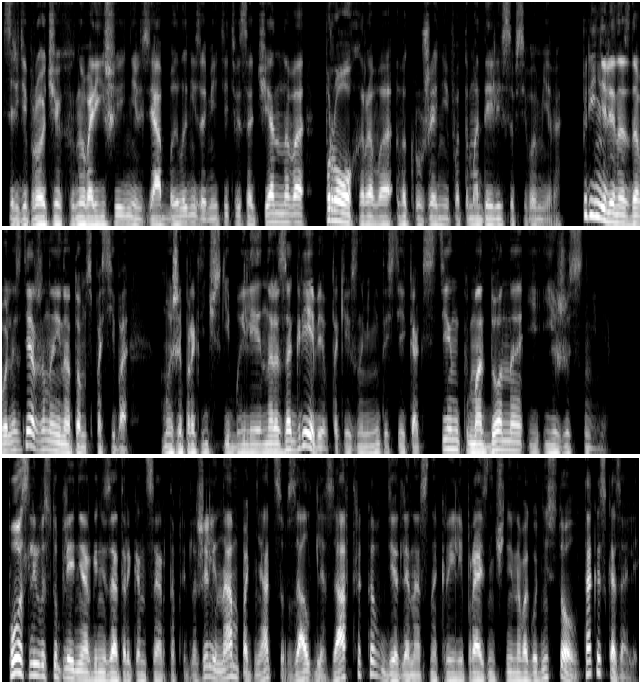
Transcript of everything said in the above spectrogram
Среди прочих новоришей нельзя было не заметить высоченного Прохорова в окружении фотомоделей со всего мира. Приняли нас довольно сдержанно, и на том спасибо — мы же практически были на разогреве у таких знаменитостей, как Стинг, Мадонна и Иже с ними. После выступления организаторы концерта предложили нам подняться в зал для завтраков, где для нас накрыли праздничный новогодний стол. Так и сказали.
